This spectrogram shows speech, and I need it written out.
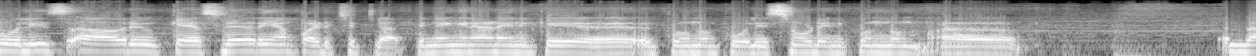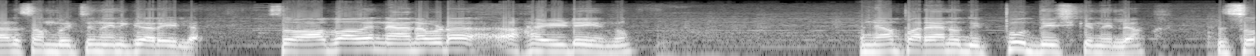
പോലീസ് ആ ഒരു കേസ് ഡയറി ഞാൻ പഠിച്ചിട്ടില്ല. പിന്നെ എങ്ങനെയാണ് എനിക്ക് തോന്നുന്നു പോലീസിനോട് എനിക്കൊന്നും എന്താണ് സംഭവിച്ചതെന്ന് എനിക്കറിയില്ല. സോ ആ ഭാഗം ഞാനവിടെ ഹൈഡ് ചെയ്യുന്നു. ഞാൻ പറയാനൊന്നും ഇപ്പോൾ ഉദ്ദേശിക്കുന്നില്ല. സോ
